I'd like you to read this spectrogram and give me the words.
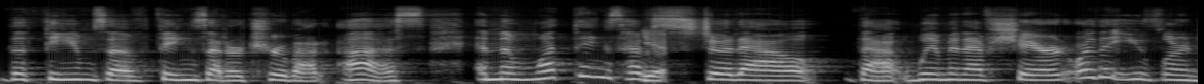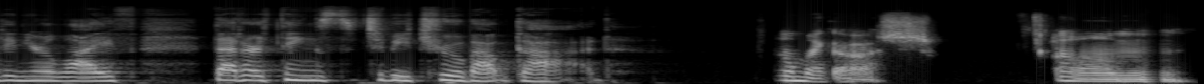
the themes of things that are true about us, and then what things have yeah. stood out that women have shared or that you've learned in your life that are things to be true about God. Oh my gosh. Um,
